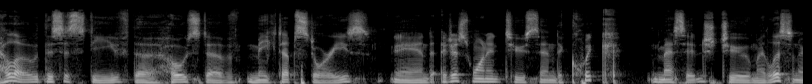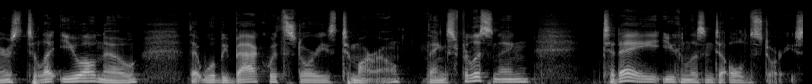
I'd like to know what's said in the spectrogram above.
Hello, this is Steve, the host of Maked Up Stories, and I just wanted to send a quick message to my listeners to let you all know that we'll be back with stories tomorrow. Thanks for listening. Today, you can listen to old stories.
